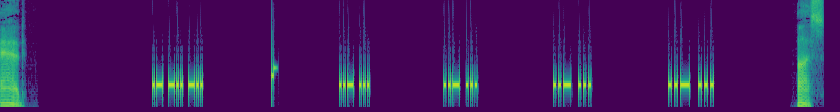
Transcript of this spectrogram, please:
Add. Us.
